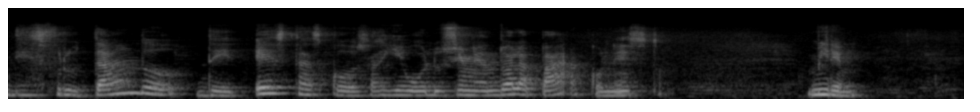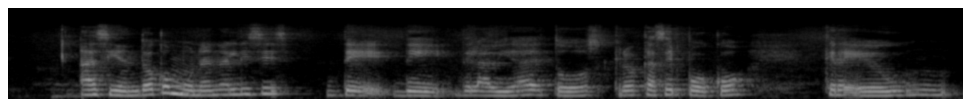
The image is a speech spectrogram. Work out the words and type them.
disfrutando de estas cosas y evolucionando a la par con esto. Miren, haciendo como un análisis de, la vida de todos, creo que hace poco creé un,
